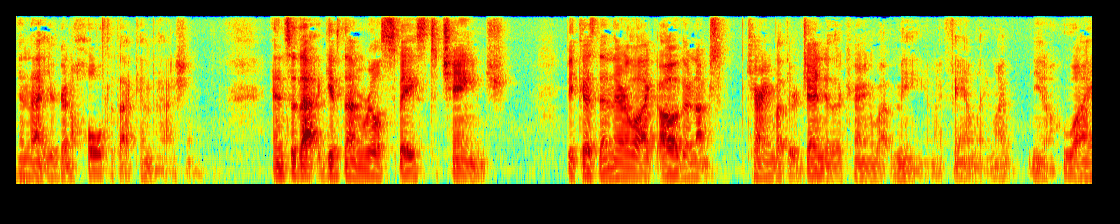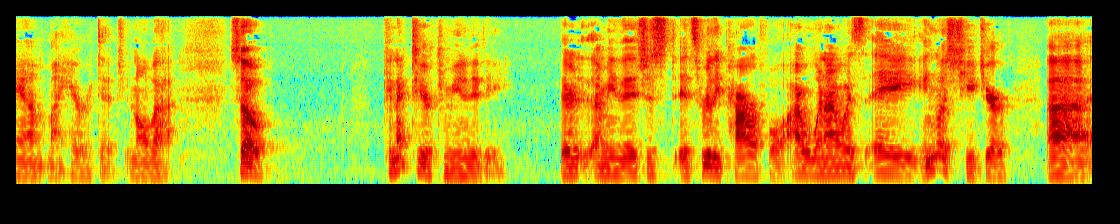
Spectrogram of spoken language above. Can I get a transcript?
and that you're going to hold to that compassion. And so that gives them real space to change because then they're like, oh, they're not just caring about their agenda, they're caring about me and my family, my, you know, who I am, my heritage, and all that. So connect to your community. There, I mean, it's just, it's really powerful. I, when I was a English teacher, uh,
